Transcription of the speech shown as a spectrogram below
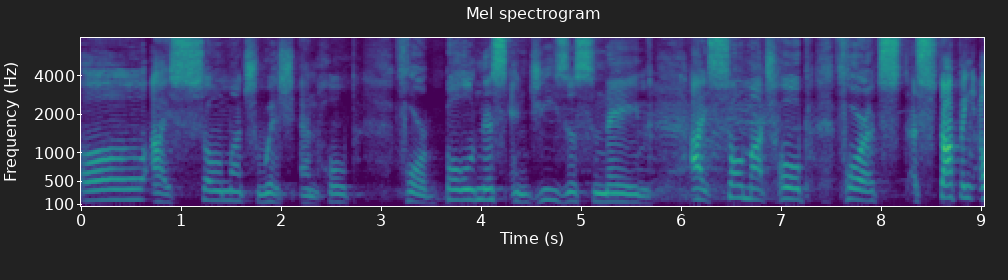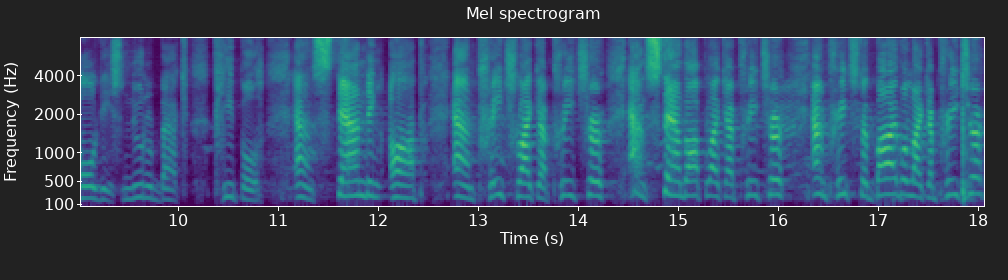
Oh, I so much wish and hope for boldness in Jesus' name I so much hope for stopping all these noodleback people and standing up and preach like a preacher and stand up like a preacher and preach the Bible like a preacher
